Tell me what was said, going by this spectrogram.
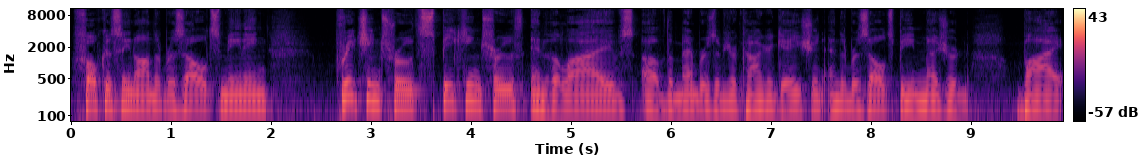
focusing on the results, meaning preaching truth, speaking truth into the lives of the members of your congregation, and the results being measured by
